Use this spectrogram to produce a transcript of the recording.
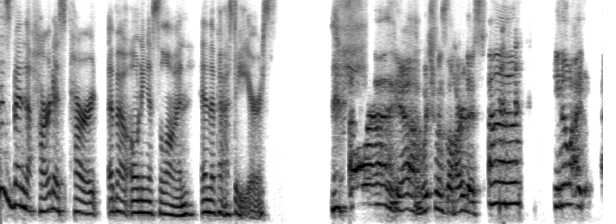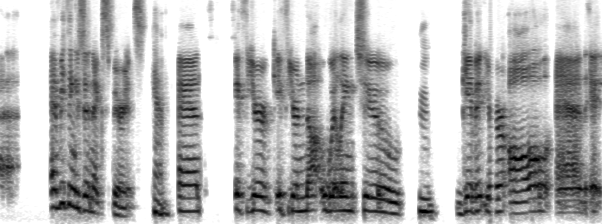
has been the hardest part about owning a salon in the past eight years? uh, yeah, which one's the hardest? Um, you know, I uh, everything is an experience, Okay. and if you're if you're not willing to Mm. give it your all, and it,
